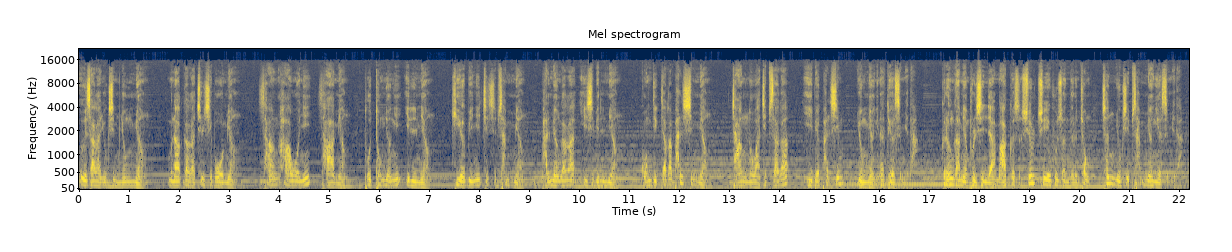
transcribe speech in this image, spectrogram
의사가 66명, 문학가가 75명, 상하원이 4명, 부통령이 1명, 기업인이 73명, 발명가가 21명, 공직자가 80명, 장로와 집사가 286명이나 되었습니다. 그런가 하면 불신자 마크스 슐츠의 후손들은 총 1063명이었습니다.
